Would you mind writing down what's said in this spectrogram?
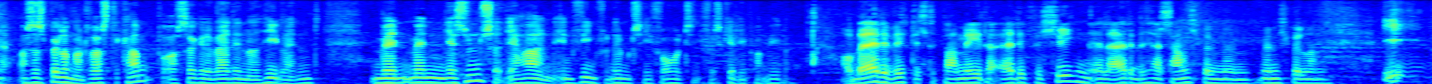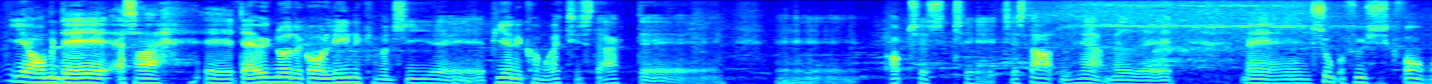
Ja. og så spiller man første kamp, og så kan det være, det er noget helt andet. Men, men jeg synes, at jeg har en, en fin fornemmelse i forhold til de forskellige parametre. Og hvad er det vigtigste parameter? Er det fysikken, eller er det det her samspil mellem, mellem spillerne? I, jo, men det, altså, øh, der er jo ikke noget, der går alene, kan man sige. Øh, pigerne kom rigtig stærkt øh, øh, op til, til, til starten her med, øh, med en super fysisk form,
